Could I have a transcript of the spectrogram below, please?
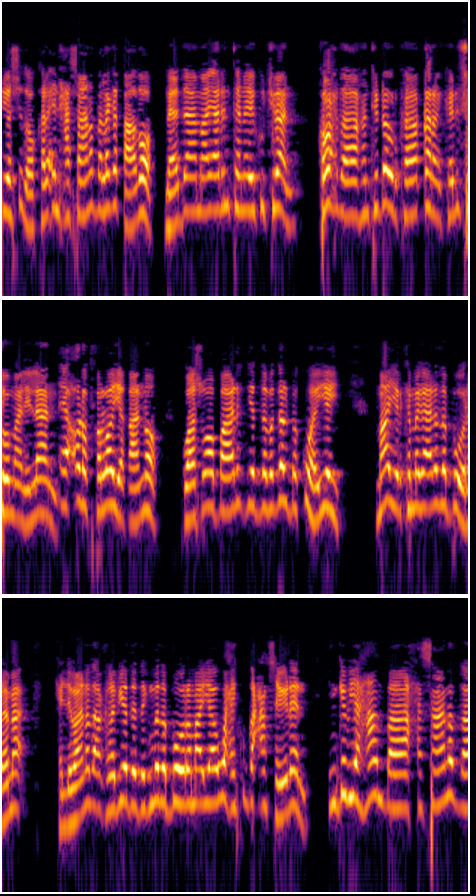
iyo sidoo kale in xasaanada laga qaado maadaama ay arrintan ay ku jiraan kooxda hantidhowrka qarankani somalilan ee odhodka loo yaqaano kuwaas oo baadhid iyo dabagalba ku hayay maayarka magaalada boorama xildhibaanada aqlabiyadda degmada boorama ayaa waxay ku gacan saydheen in gebi ahaanba xasaanada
